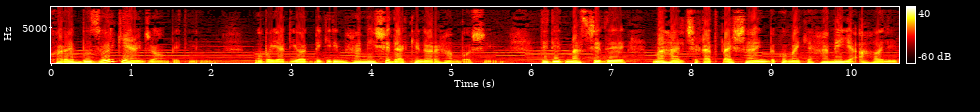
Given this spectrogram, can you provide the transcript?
کارهای بزرگی انجام بدیم. ما باید یاد بگیریم همیشه در کنار هم باشیم. دیدید مسجد محل چقدر قشنگ به کمک همه اهالی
